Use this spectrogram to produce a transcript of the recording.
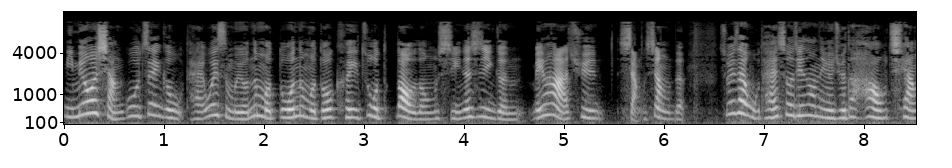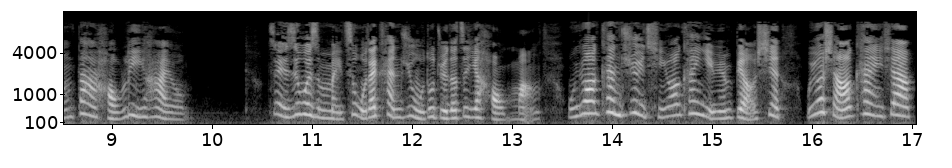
你没有想过这个舞台为什么有那么多那么多可以做到的东西？那是一个没办法去想象的。所以在舞台设计上，你会觉得好强大、好厉害哦。这也是为什么每次我在看剧，我都觉得自己好忙。我又要看剧情，又要看演员表现，我又想要看一下。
